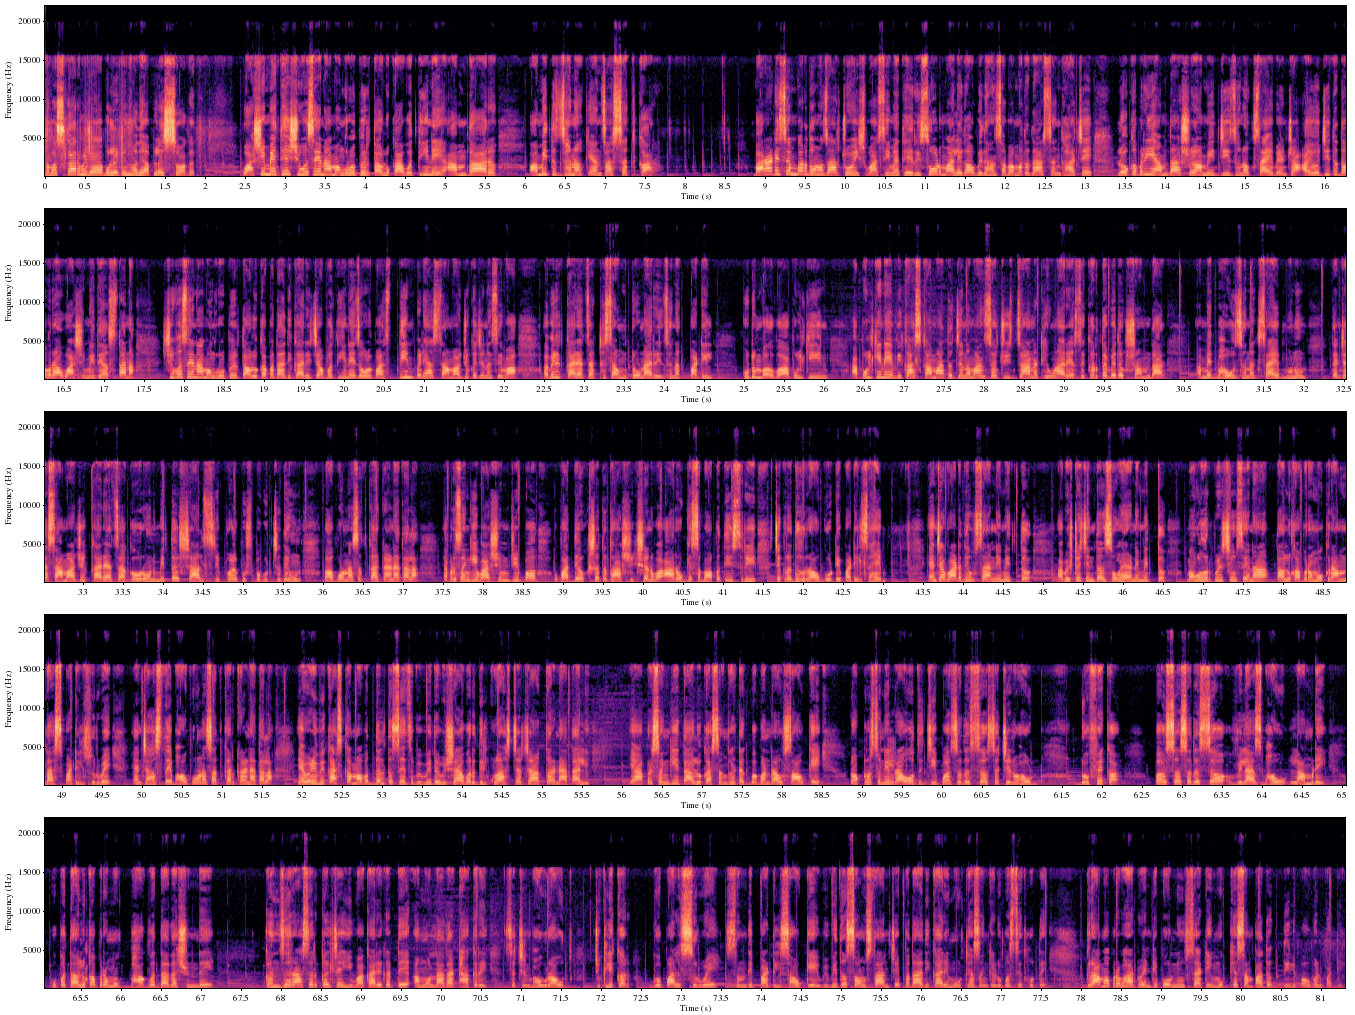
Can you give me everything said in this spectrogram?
नमस्कार मी जया बुलेटिनमध्ये आपलं स्वागत. वाशिम येथे शिवसेना मंगरुळपीर तालुका वतीने आमदार अमित झनक यांचा सत्कार. बारा डिसेंबर दोन हजार चोवीस वाशिम येथे रिसोड मालेगाव विधानसभा मतदारसंघाचे लोकप्रिय आमदार श्री अमितजी झनक साहेब यांच्या आयोजित दौरा वाशिम येथे असताना शिवसेना मंगरुळपीर तालुका पदाधिकारीच्या वतीने जवळपास तीन पिढ्या सामाजिक जनसेवा अविरत कार्याचा ठसा उमटवणारे झनक पाटील कुटुंब व आपुलकी आपुलकीने विकास कामात जनमानसाची जाण ठेवणारे असे कर्तव्यदक्ष आमदार अमित भाऊ झनक साहेब म्हणून त्यांच्या सामाजिक कार्याचा गौरवनिमित्त शाल श्रीफळ पुष्पगुच्छ देऊन भावपूर्ण सत्कार करण्यात आला. याप्रसंगी वाशिम जिप उपाध्यक्ष तथा शिक्षण व आरोग्य सभापती श्री चक्रधरराव गोटे पाटील साहेब यांच्या वाढदिवसानिमित्त अभिष्टचिंतन सोहळ्यानिमित्त मंगळूरपीर शिवसेना तालुका प्रमुख रामदास पाटील सुर्वे यांच्या हस्ते भावपूर्ण सत्कार करण्यात आला. यावेळी विकास कामाबद्दल तसेच विविध विषयावर दिलखुलास चर्चा करण्यात आली. या प्रसंगी तालुका संघटक बबनराव सावके डॉक्टर सुनील राऊत जी प सदस्य सचिन भाऊ डोफेकर प स सदस्य विलास भाऊ लांबडे उपतालुका प्रमुख भागवत दादा शिंदे कंझरा सर्कलचे युवा कार्यकर्ते अमोलदादा ठाकरे सचिन भाऊ राऊत चिखलीकर गोपाल सुर्वे संदीप पाटील सावके विविध संस्थांचे पदाधिकारी मोठ्या संख्येने उपस्थित होते. ग्रामप्रभा ट्वेंटी फोर न्यूजसाठी मुख्य संपादक दिलीप अवगण पाटील.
